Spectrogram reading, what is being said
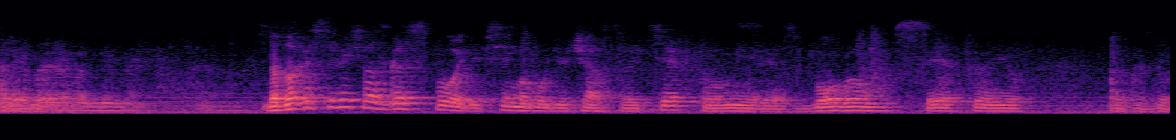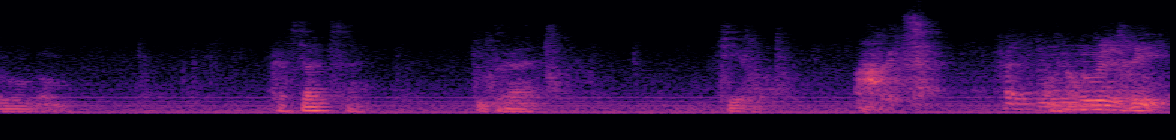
Аллилуйя. Да благословить вас Господь, и все могут участвовать те, кто в с Богом, с церковью, друг с другом. Касаться и брать тело. Акция. Внутри.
